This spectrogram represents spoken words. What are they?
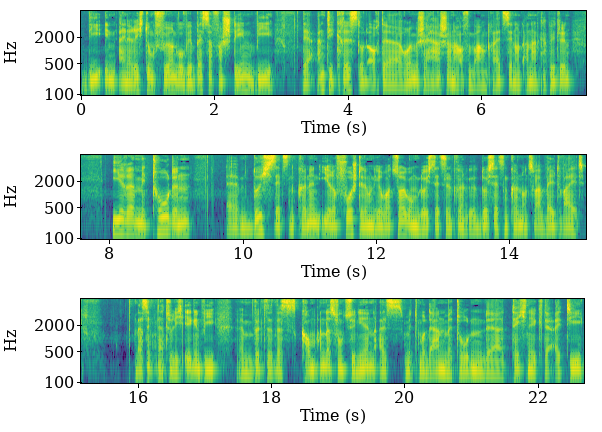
die in eine Richtung führen, wo wir besser verstehen, wie der Antichrist und auch der römische Herrscher nach Offenbarung 13 und anderen Kapiteln ihre Methoden ähm, durchsetzen können, ihre Vorstellungen, ihre Überzeugungen durchsetzen können, durchsetzen können und zwar weltweit. Das sind natürlich irgendwie, ähm, wird das kaum anders funktionieren als mit modernen Methoden der Technik, der IT,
